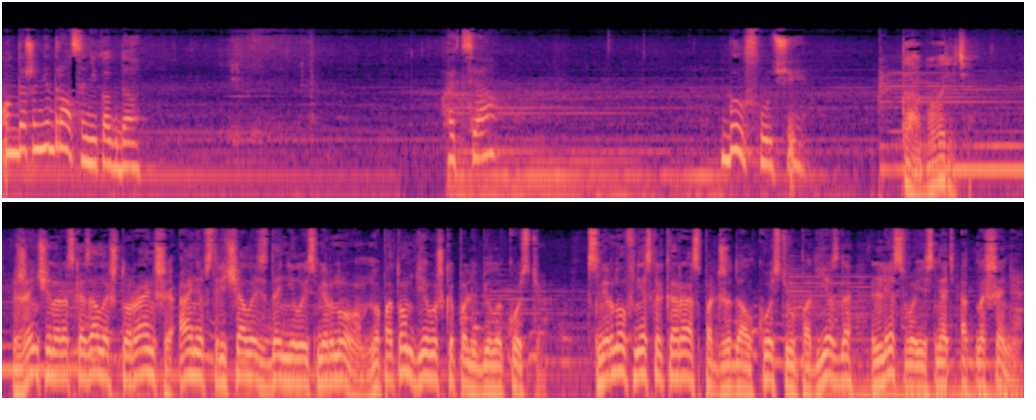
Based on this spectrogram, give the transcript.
Он даже не дрался никогда. Хотя был случай. Да, говорите. Женщина рассказала, что раньше Аня встречалась с Данилой Смирновым, но потом девушка полюбила Костю. Смирнов несколько раз поджидал Костю у подъезда, лез выяснять отношения.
